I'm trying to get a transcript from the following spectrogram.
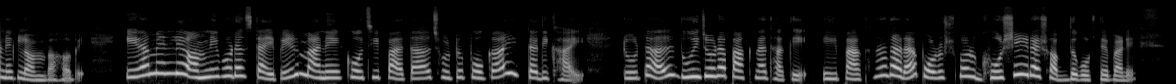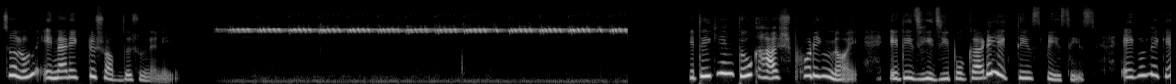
অনেক লম্বা হবে। এরা মেনলি অমনিভোরাস টাইপের, মানে কচি পাতা, ছোট পোকা ইত্যাদি খায়। টোটাল দুই জোড়া পাখনা থাকে। এই পাখনা দ্বারা পরস্পর ঘষে এরা শব্দ করতে পারে। চলুন এনার একটু শব্দ শুনে নিই। এটি কিন্তু ঘাস ঘাসফড়িং নয়, এটি ঝিঝি পোকারই একটি স্পিসিস। এগুলিকে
